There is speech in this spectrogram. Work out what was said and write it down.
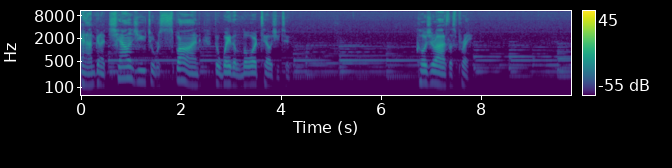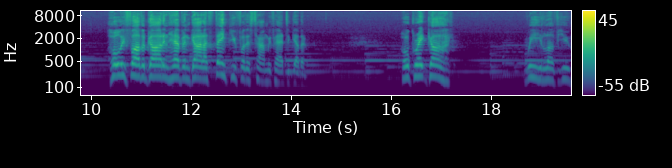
and I'm going to challenge you to respond the way the Lord tells you to. Close your eyes. Let's pray. Holy Father God in heaven, God, I thank you for this time we've had together. Oh, great God, we love you.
